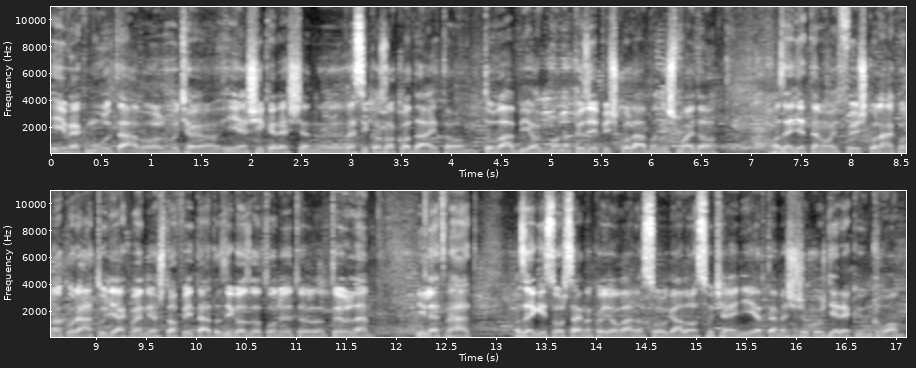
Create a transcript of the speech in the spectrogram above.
évek múltával, hogyha ilyen sikeresen veszik az akadályt a továbbiakban, a középiskolában és majd a, az egyetemen vagy főiskolákon, akkor át tudják venni a stafétát az igazgatónőtől, tőlem, illetve hát az egész országnak a javára szolgál az, hogyha ennyi értelmes és okos gyerekünk van.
